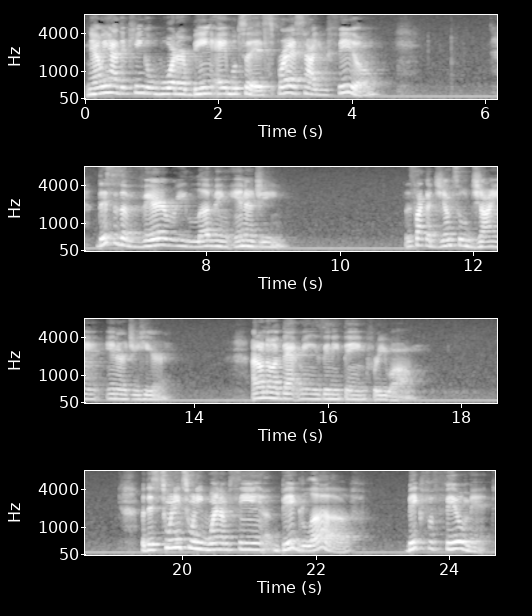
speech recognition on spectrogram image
Now we have the king of water being able to express how you feel. This is a very loving energy. It's like a gentle giant energy here. I don't know if that means anything for you all. But this 2021, I'm seeing big love, big fulfillment,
